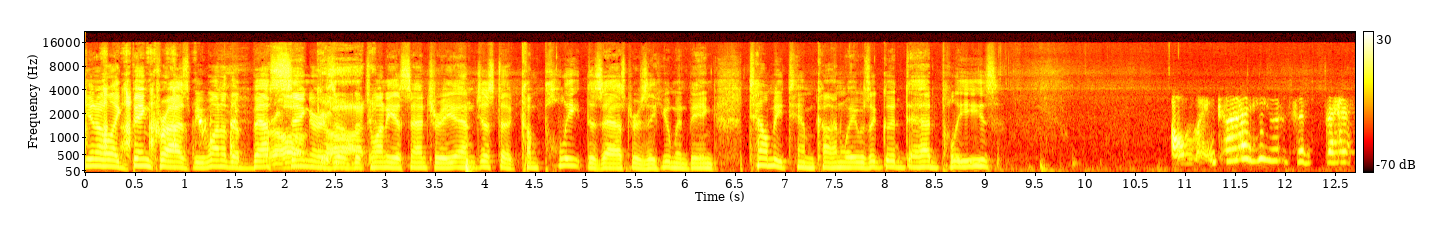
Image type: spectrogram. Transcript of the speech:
you know, like Bing Crosby, one of the best oh, singers God. of the 20th century, and just a complete disaster as a human being. Tell me Tim Conway was a good dad, please. Oh my God, he was the best.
